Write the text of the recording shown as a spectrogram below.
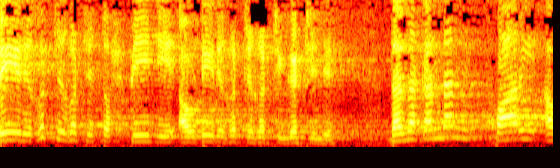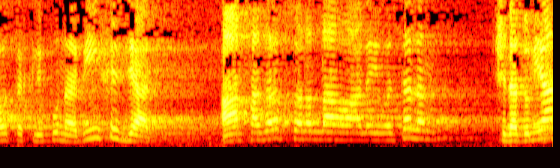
ډېرې غټې غټې تحفې دي او ډېرې غټې غټې ګټې دي د زکندن خواري او تکلیفونه بیخي زیات دي آن حضرت صلی الله علیه وسلم چې د دنیا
